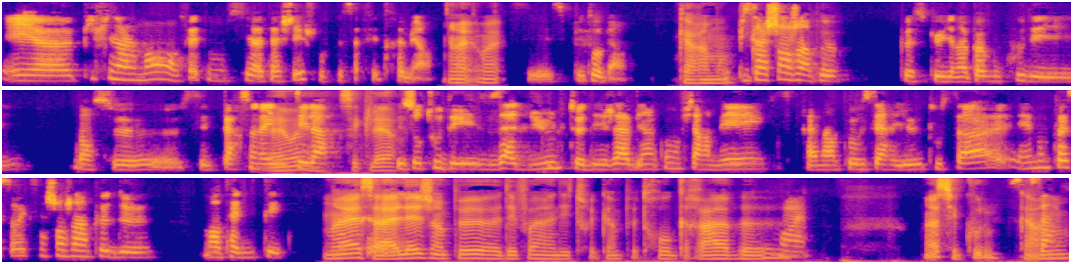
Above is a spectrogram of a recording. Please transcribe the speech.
Et euh, puis finalement, en fait, on s'y est attaché. Je trouve que ça fait très bien. Ouais, ouais. C'est plutôt bien. Carrément. Et puis ça change un peu parce qu'il y en a pas beaucoup des dans ce cette personnalité là. c'est clair. Et surtout des adultes déjà bien confirmés qui se prennent un peu au sérieux tout ça. Et donc là c'est vrai que ça change un peu de mentalité. Ouais, ça euh, allège un peu euh, des fois hein, des trucs un peu trop graves. Euh. Ouais. Ah, c'est cool, carrément.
